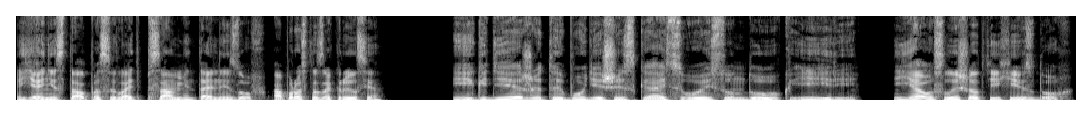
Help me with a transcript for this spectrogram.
Я не стал посылать псам ментальный зов, а просто закрылся. «И где же ты будешь искать свой сундук, Ири?» Я услышал тихий вздох.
